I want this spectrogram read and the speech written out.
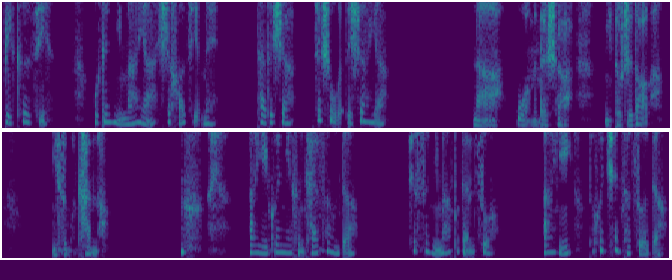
别客气，我跟你妈呀是好姐妹，她的事儿就是我的事儿呀。那我们的事儿你都知道了，你怎么看呢？阿姨观念很开放的，就算你妈不敢做，阿姨都会劝他做的。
